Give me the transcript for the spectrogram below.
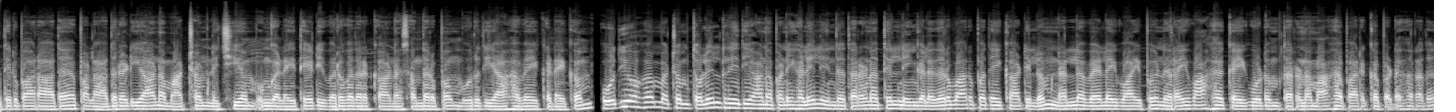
எதிர்பாராத பல அதிர் அதிரடியான மாற்றம் நிச்சயம் உங்களை தேடி வருவதற்கான சந்தர்ப்பம் உறுதியாகவே கிடைக்கும். உத்தியோகம் மற்றும் தொழில் ரீதியான பணிகளில் இந்த தருணத்தில் நீங்கள் எதிர்பார்ப்பதை காட்டிலும் நல்ல வேலை வாய்ப்பு நிறைவாக கைகூடும் தருணமாக பார்க்கப்படுகிறது.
